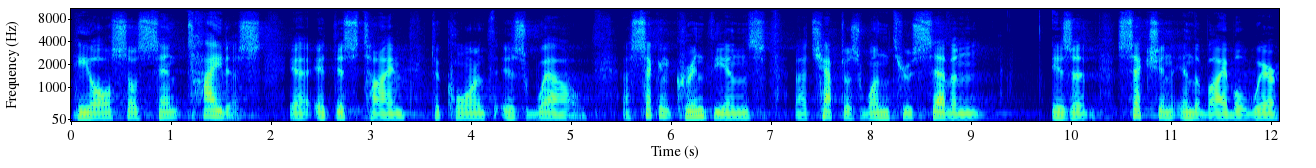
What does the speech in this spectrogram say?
He also sent Titus uh, at this time to Corinth as well. Uh, Second Corinthians uh, chapters 1 through 7 is a section in the Bible where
